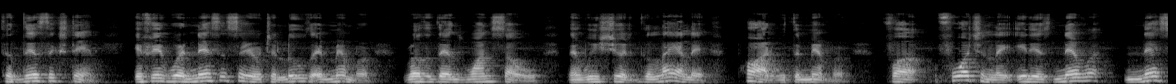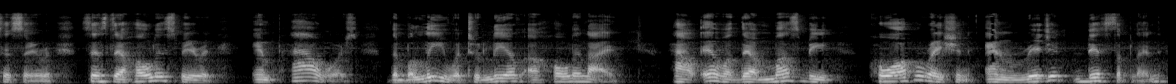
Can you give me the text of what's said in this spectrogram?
to this extent. If it were necessary to lose a member rather than one soul, then we should gladly part with the member. For fortunately, it is never necessary since the Holy Spirit empowers the believer to live a holy life. However, there must be cooperation and rigid discipline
